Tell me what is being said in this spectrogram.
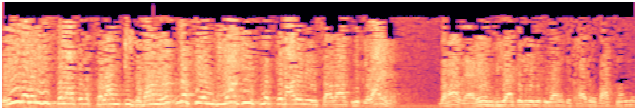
کریم علیہ السلاط والسلام کی زبان حکمت کے انبیاء کی عصمت کے بارے میں ارشادات نکلوائے ہیں۔ وہاں غیر انبیاء کے لیے نکلوائے دکھا دو، بات مان لو۔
